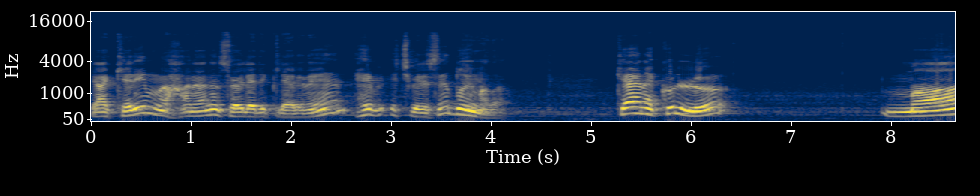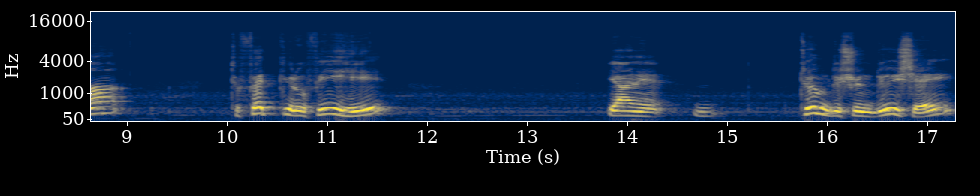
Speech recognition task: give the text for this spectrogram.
yani Kerim ve Hanan'ın söylediklerini hep hiçbirisini duymadı. Kâne kullu ma tufekkiru fihi yani tüm düşündüğü şey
